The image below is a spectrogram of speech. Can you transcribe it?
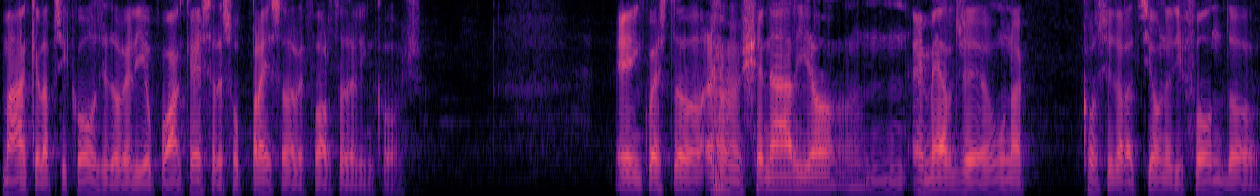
ma anche alla psicosi dove l'io può anche essere soppresso dalle forze dell'inconscio. E in questo scenario emerge una considerazione di fondo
